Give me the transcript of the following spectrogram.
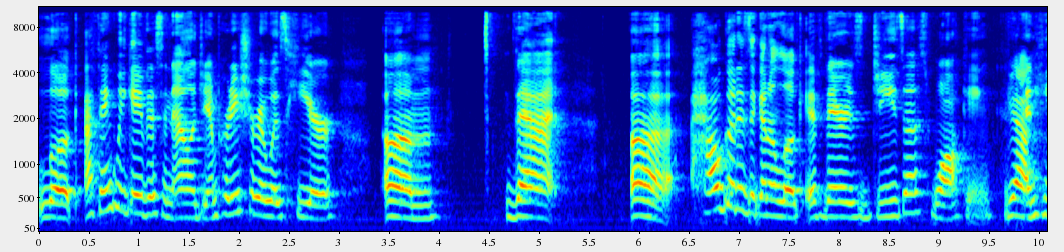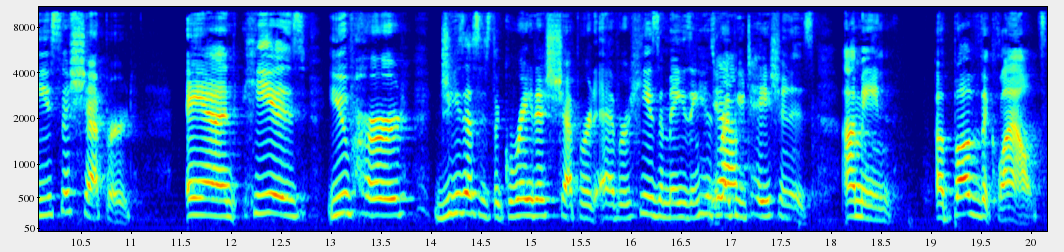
look? I think we gave this analogy. I'm pretty sure it was here um, that uh, how good is it going to look if there's Jesus walking Yeah. and he's the shepherd and he is you've heard Jesus is the greatest shepherd ever. He is amazing. His Yeah. reputation is I mean above the clouds.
